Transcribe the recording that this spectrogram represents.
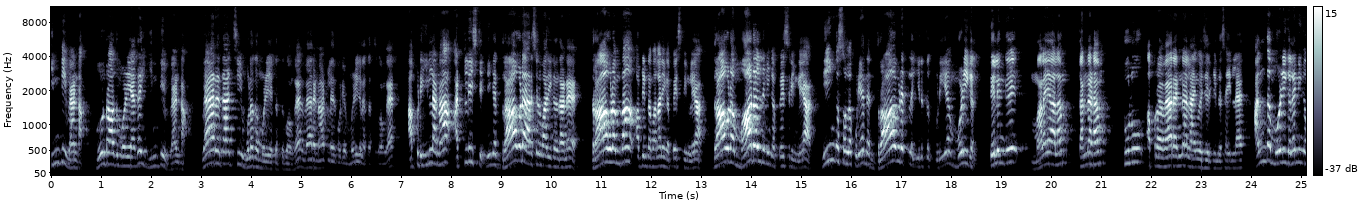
ஹிந்தி வேண்டாம். மூன்றாவது மொழியாக ஹிந்தி வேண்டாம். வேற ஏதாச்சும் உலக மொழியை கத்துக்கோங்க. வேற நாட்டுல இருக்கக்கூடிய மொழிகளை கத்துக்கோங்க. அப்படி இல்லைன்னா அட்லீஸ்ட் நீங்க திராவிட அரசியல்வாதிகள் தானே. திராவிடம் தான் அப்படின்ற மாதிரிலாம் நீங்க பேசுறீங்க இல்லையா? திராவிட மாடல்னு நீங்க பேசுறீங்க இல்லையா? நீங்க சொல்லக்கூடிய அந்த திராவிடத்துல இருக்கக்கூடிய மொழிகள் தெலுங்கு மலையாளம் கன்னடம் துளு அப்புறம் வேற என்ன லாங்குவேஜ் இருக்கு இந்த சைட்ல அந்த மொழிகளை நீங்க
